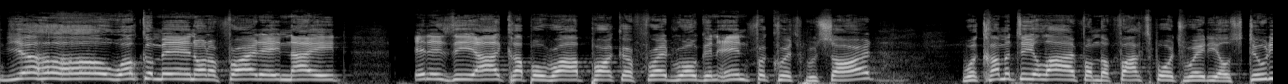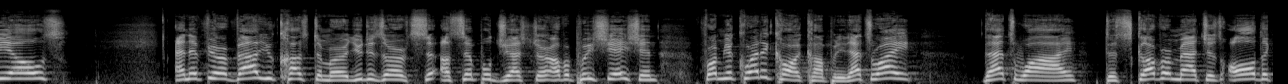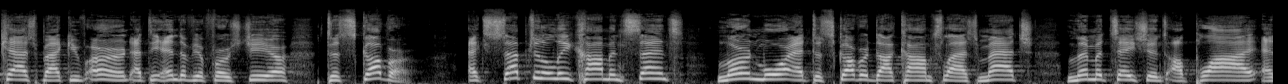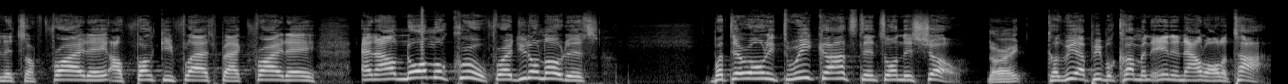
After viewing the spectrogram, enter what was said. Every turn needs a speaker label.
Speaker 1: Yo, welcome in on a Friday night. It is the odd couple, Rob Parker, Fred Roggin, in for Chris Broussard. We're coming to you live from the Fox Sports Radio studios. And if you're a value customer, you deserve a simple gesture of appreciation from your credit card company. That's right. That's why Discover matches all the cash back you've earned at the end of your first year. Discover exceptionally common sense. Learn more at discover.com slash match. Limitations apply, and it's a Friday, a funky flashback Friday. And our normal crew, Fred, you don't know this, but there are only three constants on this show.
Speaker 2: All right.
Speaker 1: Because we have people coming in and out all the time.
